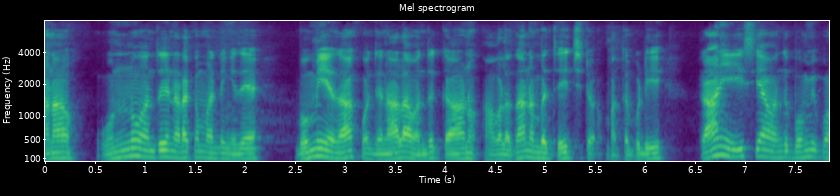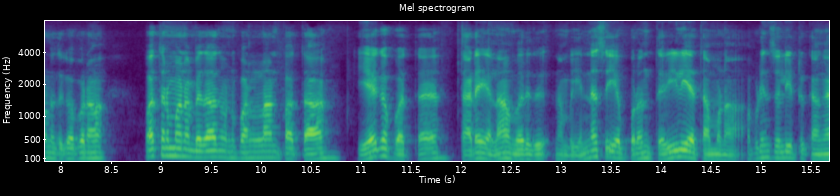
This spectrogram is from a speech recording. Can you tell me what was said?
ஆனால் ஒன்றும் வந்து நடக்க மாட்டேங்குதே. பொம்மியை தான் கொஞ்ச நாளாக வந்து காணும். அவளை தான் நம்ம ஜெயிச்சிட்டோம். மற்றபடி ராணி ஈஸியாக வந்து பொம்மி போனதுக்கப்புறம் பத்திரமா நம்ம ஏதாவது ஒன்று பண்ணலான்னு பார்த்தா ஏகப்பட்ட தடையெல்லாம் வருது. நம்ம என்ன செய்ய போகிறோம்னு தெரியலையே தம்மனா அப்படின்னு சொல்லிட்டு இருக்காங்க.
